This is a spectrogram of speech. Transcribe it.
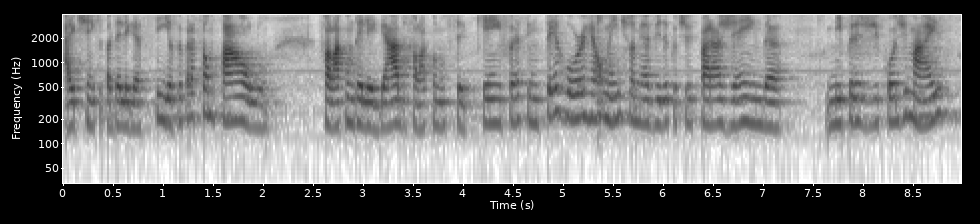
Aí tinha que ir pra delegacia, fui para São Paulo falar com o delegado, falar com não sei quem. Foi assim um terror realmente na minha vida que eu tive que parar a agenda, me prejudicou demais.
